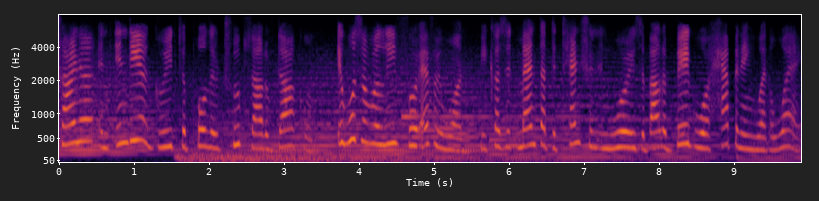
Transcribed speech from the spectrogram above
China and India agreed to pull their troops out of Doklam. It was a relief for everyone because it meant that the tension and worries about a big war happening went away.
